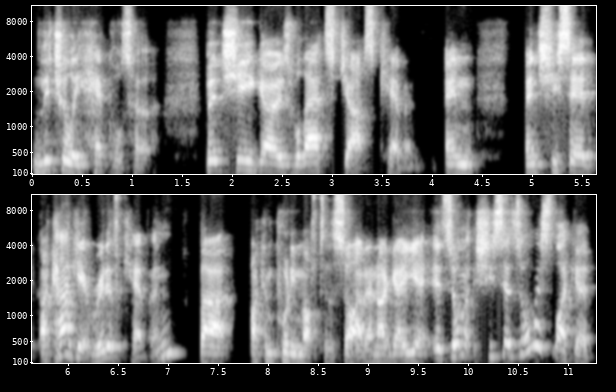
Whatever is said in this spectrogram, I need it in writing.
literally heckles her. But she goes, Well, that's just Kevin. And and she said, I can't get rid of Kevin, but I can put him off to the side. And I go, Yeah, it's almost she says almost like a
